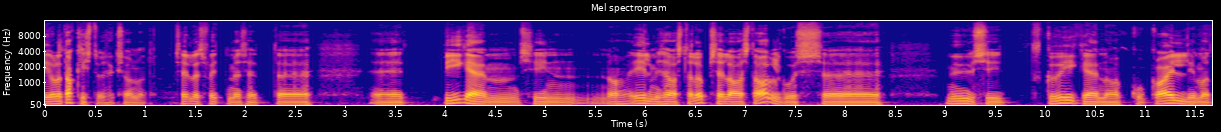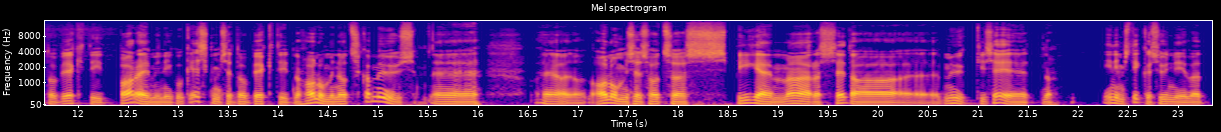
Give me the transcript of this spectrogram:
ei ole takistuseks olnud. selles võtmes, et et pigem siin noh, eelmise aasta lõpp, selle aasta algus müüsid kõige nagu kallimad objektid paremini kui keskmised objektid, noh alumine ots ka müüs alumises otsas pigem määras seda müüki see, et noh, inimesed ikka sünnivad,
